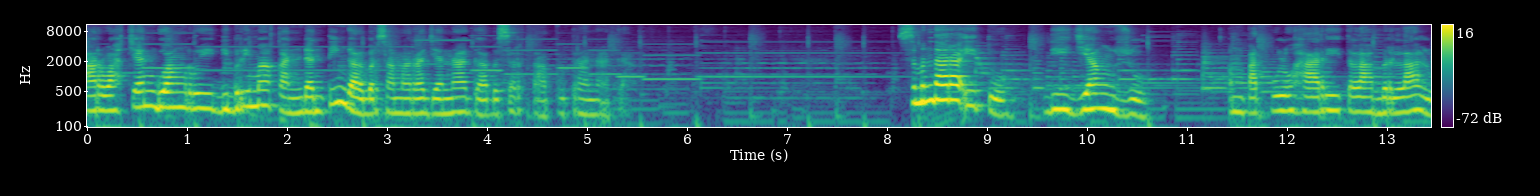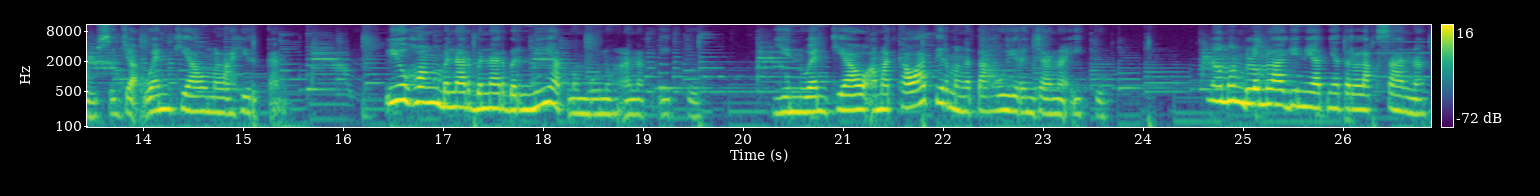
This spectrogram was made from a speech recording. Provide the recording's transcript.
arwah Chen Guangrui diberi makan dan tinggal bersama Raja Naga beserta putra naga. Sementara itu, di Jiangsu, 40 hari telah berlalu sejak Wen Qiao melahirkan. Liu Hong benar-benar berniat membunuh anak itu Yin Wen Kiao amat khawatir mengetahui rencana itu. Namun belum lagi niatnya terlaksana,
